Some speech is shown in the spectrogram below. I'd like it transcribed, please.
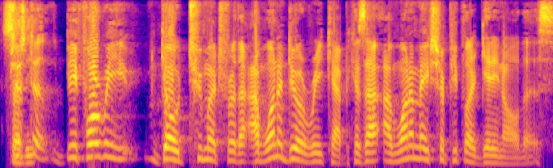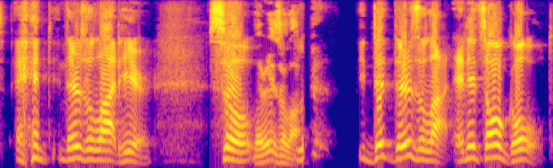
so just the, to, before we go too much further, I want to do a recap because I, I want to make sure people are getting all this. And there's a lot here. So there is a lot. There's a lot, and it's all gold.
